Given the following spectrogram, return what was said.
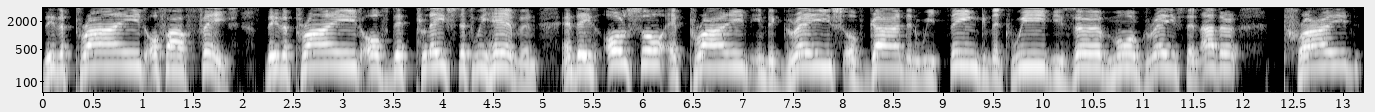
There's a pride of our faith. There's a pride of the place that we have. And, and there's also a pride in the grace of God. And we think that we deserve more grace than other. Pride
